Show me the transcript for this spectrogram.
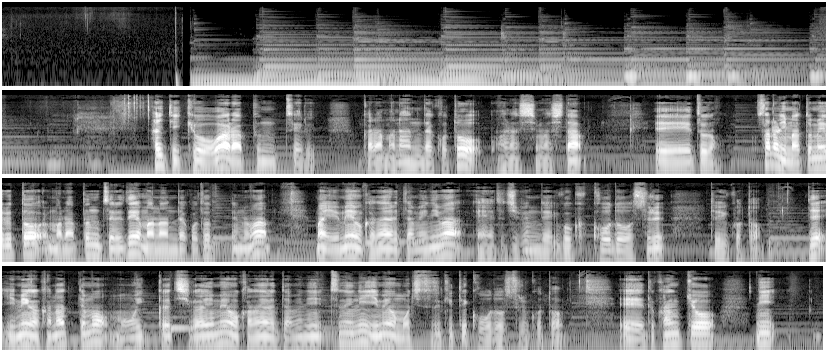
はい、で今日はラプンツェルから学んだことをお話ししました。えーと、さらにまとめると、まあ、ラプンツェルで学んだことっていうのは、まあ、夢を叶えるためには、えーと、自分で動く行動をするということ。で夢が叶ってももう一回違う夢を叶えるために常に夢を持ち続けて行動すること,、えーと環境に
